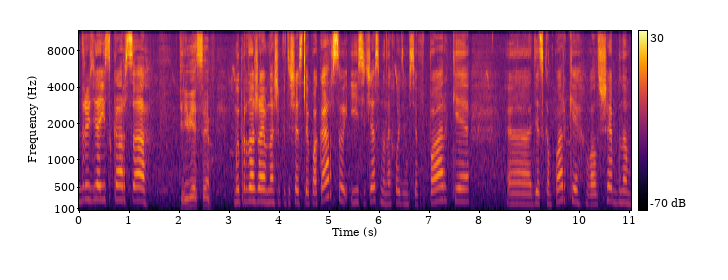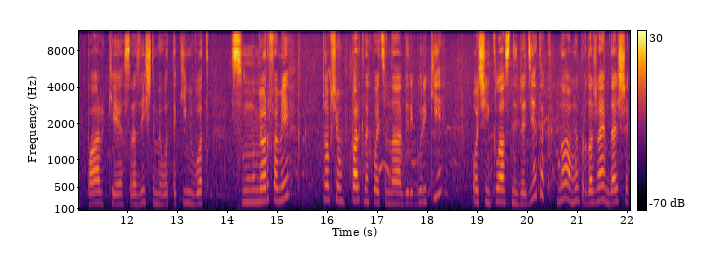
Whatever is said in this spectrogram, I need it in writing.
друзья из Карса! Привет всем! Мы продолжаем наше путешествие по Карсу, и сейчас мы находимся в парке, э, детском парке, волшебном парке с различными вот такими вот смерфами. Ну, в общем, парк находится на берегу реки, очень классный для деток. Ну, а мы продолжаем дальше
